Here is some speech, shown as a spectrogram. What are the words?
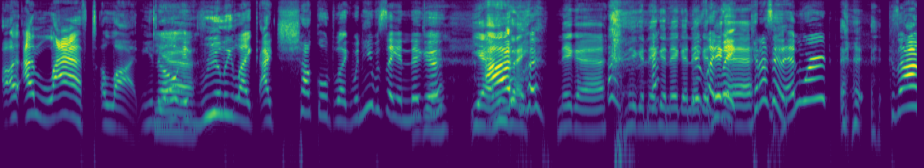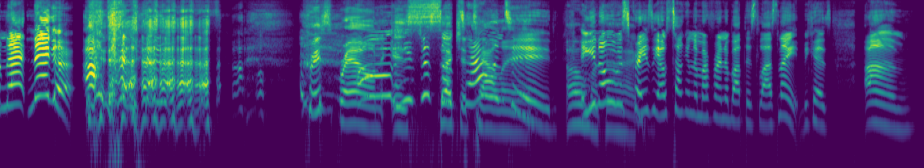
I, I laughed a lot, you know. Yeah. It really like I chuckled like when he was saying nigga. Yeah, yeah I he's like, was- nigga, nigga, nigga, nigga, He nigga, was wait, nigga. can I say the N word? Because I'm that nigga. I'm that Chris Brown oh, is he's just such so a talent. talented. Oh and you know what was crazy? I was talking to my friend about this last night because um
